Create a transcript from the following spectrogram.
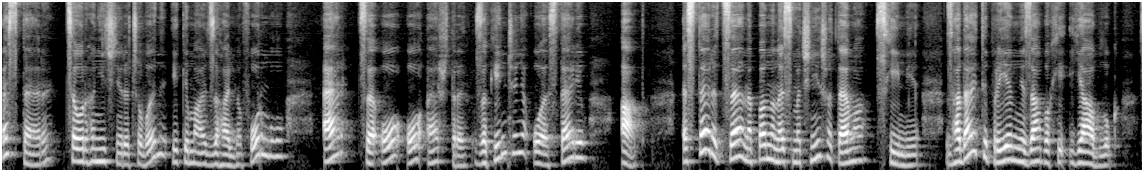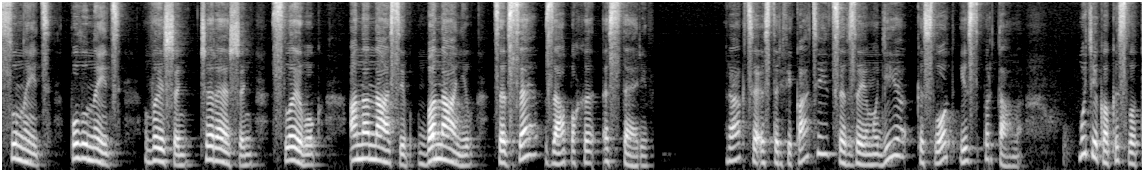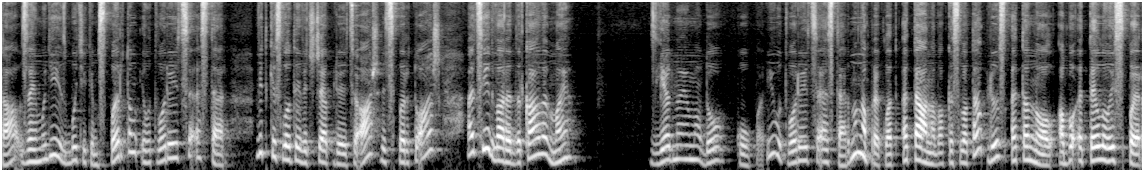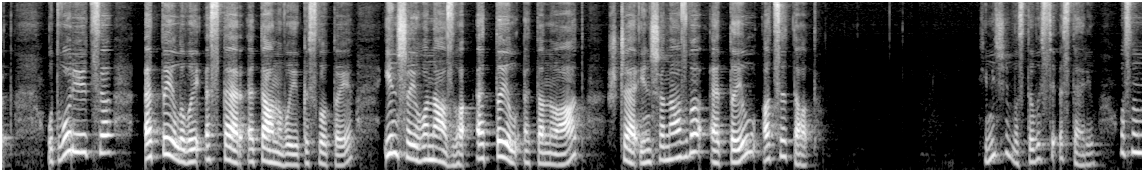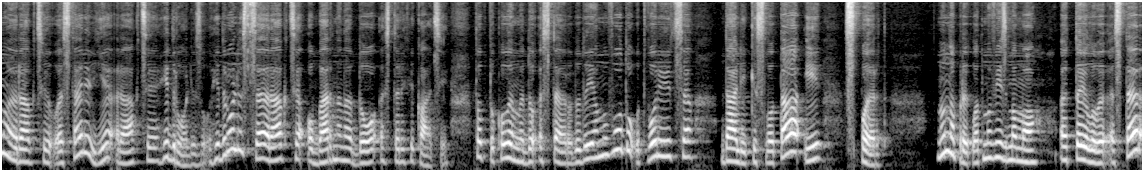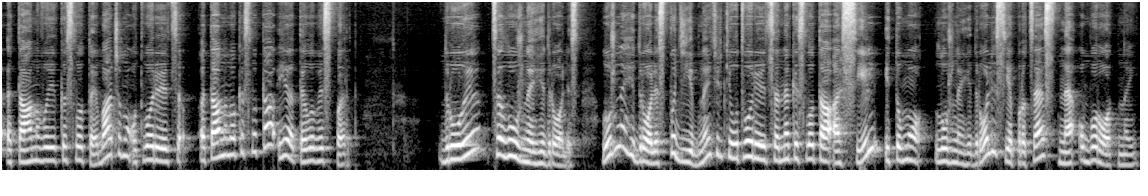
Естери це органічні речовини, які мають загальну формулу RCOOR', закінчення у естерів ад. Естери це, напевно, найсмачніша тема з хімії. Згадайте приємні запахи яблук, суниць, полуниць, вишень, черешень, сливок, ананасів, бананів. Це все запахи естерів. Реакція естерифікації – це взаємодія кислот із спиртами. Будь-яка кислота взаємодіє з будь-яким спиртом і утворюється естер. Від кислоти відщеплюється H, від спирту H, а ці два радикали ми з'єднуємо до купи і утворюється естер. Ну, наприклад, етанова кислота плюс етанол або етиловий спирт. Утворюється етиловий естер етанової кислоти, інша його назва етилетаноат, ще інша назва етилацетат. Хімічні властивості естерів. Основною реакцією естерів є реакція гідролізу. Гідроліз – це реакція обернена до естерифікації. Тобто, коли ми до естеру додаємо воду, утворюється далі кислота і спирт. Ну, наприклад, ми візьмемо етиловий естер етанової кислоти. Бачимо, утворюється етанова кислота і етиловий спирт. Друге – це лужний гідроліз. Лужний гідроліз подібний, тільки утворюється не кислота, а сіль, і тому лужний гідроліз є процес необоротний.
